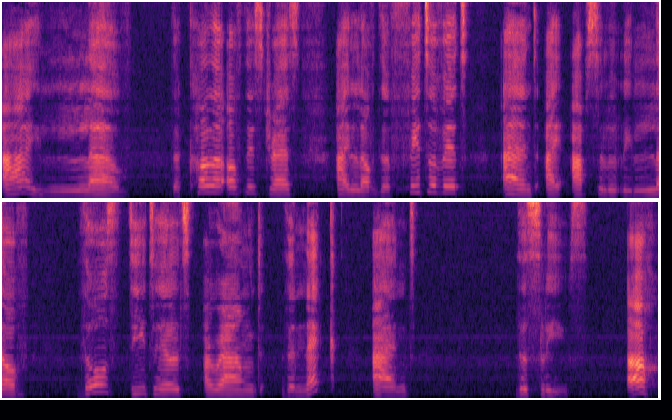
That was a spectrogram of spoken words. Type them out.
I love the color of this dress. I love the fit of it. And I absolutely love those details around the neck and the sleeves. Oh,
